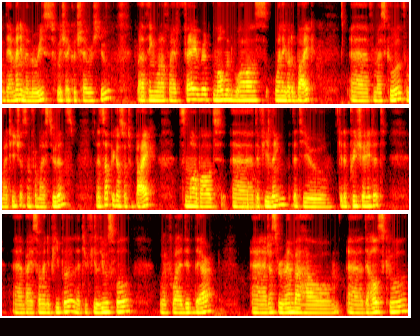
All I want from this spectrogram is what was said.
There are many memories which I could share with you. But I think one of my favorite moment was when I got a bike uh, from my school, from my teachers and from my students. And it's not because of the bike, it's more about uh, the feeling that you get appreciated uh, by so many people, that you feel useful with what I did there. And I just remember how uh, the whole school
